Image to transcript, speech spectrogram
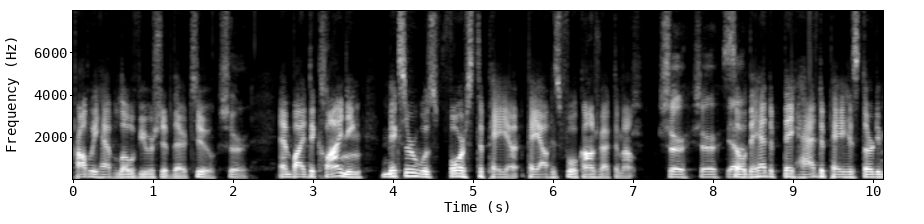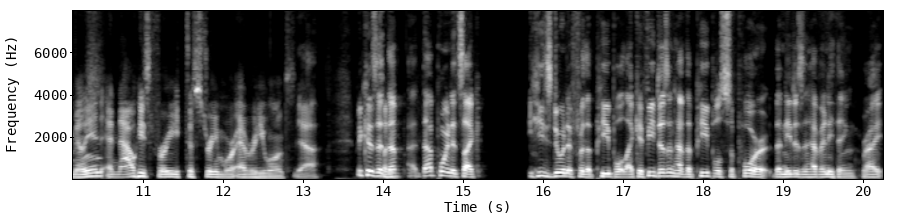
probably have low viewership there too. Sure. And by declining, Mixer was forced to pay out, pay out his full contract amount. Sure. Sure. Yeah. So they had to they had to pay his 30 million and now he's free to stream wherever he wants. Yeah. Because at So- that at that point it's like he's doing it for the people. Like if he doesn't have the people's support, then he doesn't have anything, right?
